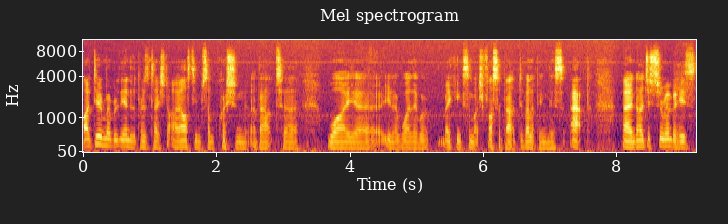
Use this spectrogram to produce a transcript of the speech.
I do remember at the end of the presentation, I asked him some question about uh, why uh, you know why they were making so much fuss about developing this app, and I just remember his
